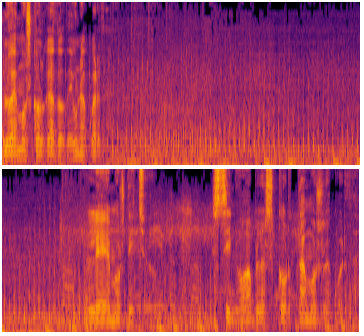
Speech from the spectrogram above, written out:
Lo hemos colgado de una cuerda. Le hemos dicho, si no hablas, cortamos la cuerda.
